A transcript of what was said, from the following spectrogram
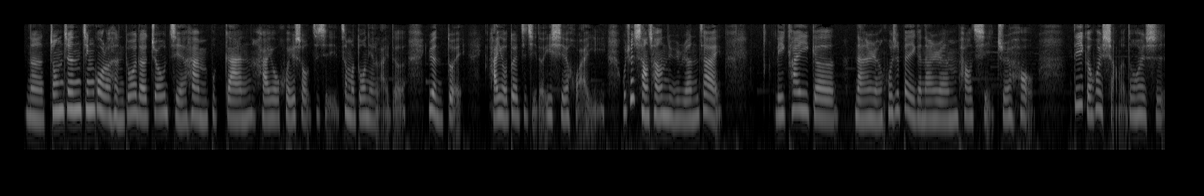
那中间经过了很多的纠结和不甘，还有回首自己这么多年来的怨怼，还有对自己的一些怀疑。我觉得常常女人在离开一个男人，或是被一个男人抛弃之后，第一个会想的都会是：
